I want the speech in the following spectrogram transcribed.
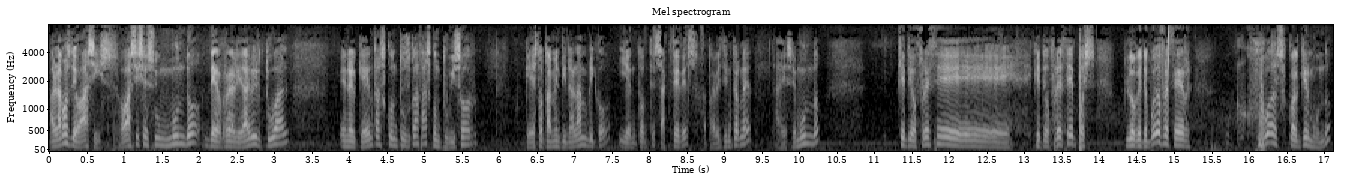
Hablamos de Oasis. Oasis es un mundo de realidad virtual en el que entras con tus gafas, con tu visor, que es totalmente inalámbrico, y entonces accedes a través de internet a ese mundo que te ofrece que te ofrece pues lo que te puede ofrecer pues cualquier mundo.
